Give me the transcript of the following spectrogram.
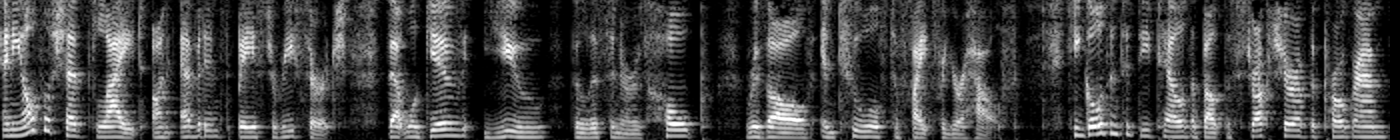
and he also sheds light on evidence based research that will give you, the listeners, hope, resolve, and tools to fight for your health. He goes into details about the structure of the program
